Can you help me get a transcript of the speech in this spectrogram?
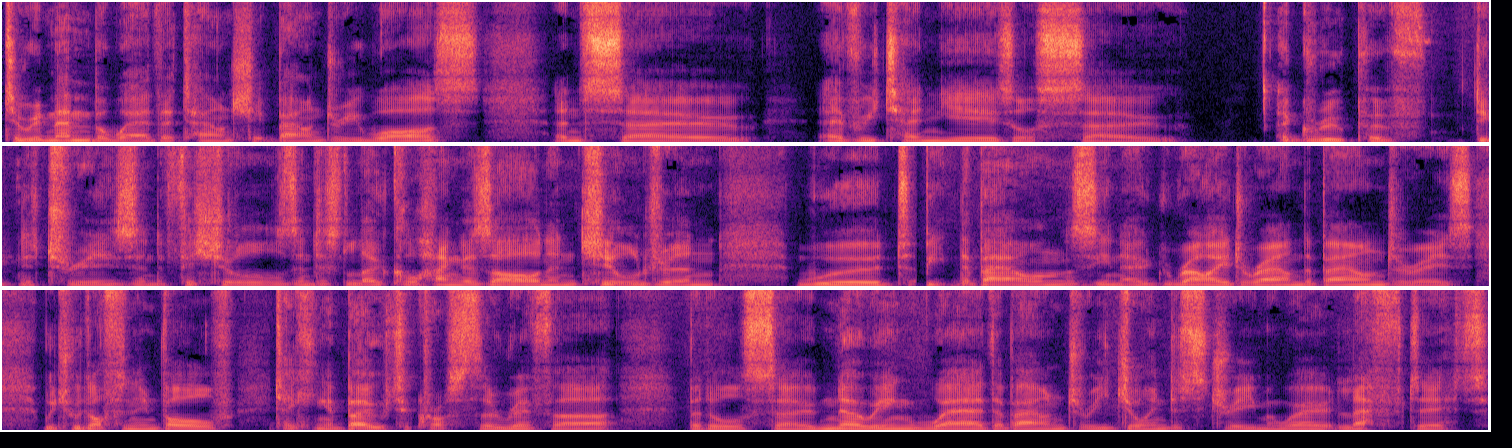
to remember where the township boundary was. And so every 10 years or so, a group of dignitaries and officials and just local hangers on and children would beat the bounds, you know, ride around the boundaries, which would often involve taking a boat across the river, but also knowing where the boundary joined a stream and where it left it.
